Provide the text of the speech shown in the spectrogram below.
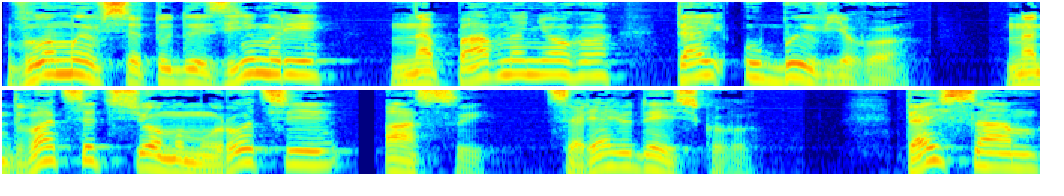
вломився туди зімрі, напав на нього та й убив його на 27-му році Аси, царя юдейського, та й сам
